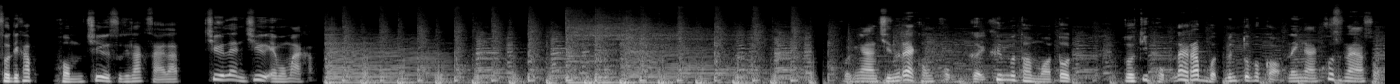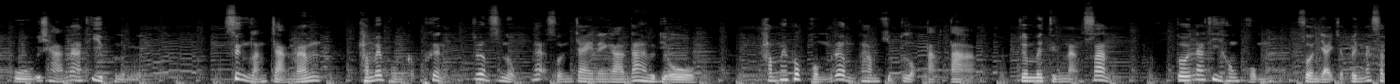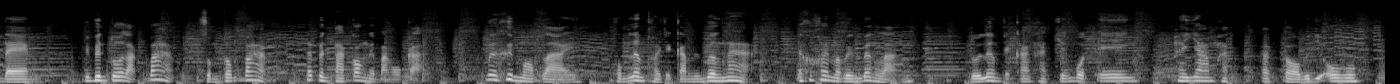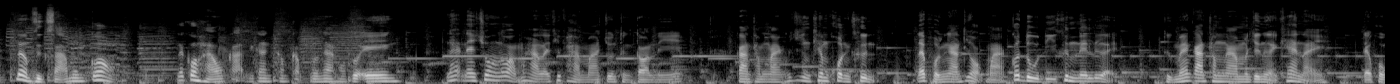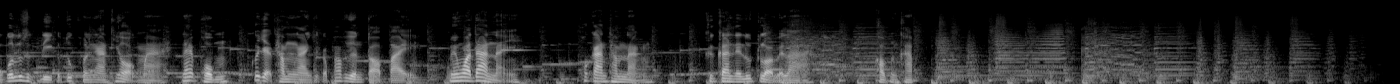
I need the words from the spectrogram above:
สวัสดีครับ ผมชื่อสุธิรักษ์สายรัตน์ชื่อเล่นชื่อเอโมมาครับ ผลงานชิ้นแรกของผมเกิดขึ้นเมื่อตอนมอต้น โดยที่ผมได้รับบทเป็นตัวประกอบในงานโฆษณาส่งครูวิชาหน้าที่พลเมือง ซึ่งหลังจากนั้นทำให้ผมกับเพื่อนเริ่มสนุกและสนใจในงานด้านวิดีโอทำให้พวกผมเริ่มทำคลิปตลกต่างๆ จนไปถึงหนังสั้น โดยหน้าที่ของผมส่วนใหญ่จะเป็นนักแสดง มีเป็นตัวหลักบ้าง สมทบบ้าง และเป็นตากล้องในบางโอกาส เมื่อขึ้นมปลาย ผมเริ่มถอยจากการเป็นเบื้องหน้า แล้วค่อยๆมาเป็นเบื้องหลัง โดยเริ่มจากการหัดเขียนบทเอง พยายามหัดตัดต่อวิดีโอ เริ่มศึกษามุมกล้อง แล้วก็หาโอกาสในการกำกับผลงานของตัวเอง และในช่วงระหว่างมหาลัยที่ผ่านมาจนถึงตอนนี้ การทำงานก็ยิ่งเข้มข้นขึ้น และผลงานที่ออกมาก็ดูดีขึ้นเรื่อยๆ ถึงแม้การทำงานมันจะเหนื่อยแค่ไหน แต่ผมก็รู้สึกดีกับทุกผลงานที่ออกมา และผมก็จะทำงานเกี่ยวกับภาพยนตร์ต่อไป ไม่ว่าด้านไหน เพราะการทำหนังคือการเรียนรู้ตลอดเวลา ขอบคุณครับ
